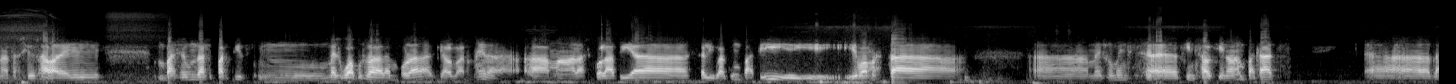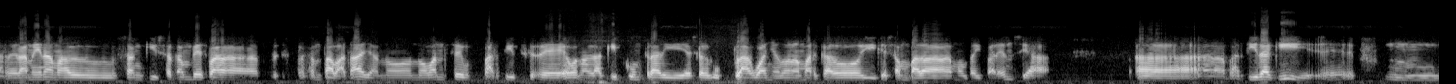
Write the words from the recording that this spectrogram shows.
Natació Sabadell va ser un dels partits mm, més guapos de la temporada, que el Berneda. Amb l'Escola Pia se li va competir i, i vam estar eh, més o menys eh, fins al final empatats. Eh, darrerament amb el Sant Quirze també es va presentar batalla, no, no van ser partits eh, on l'equip contrari és el clar guanyador en el marcador i que se'n va de molta diferència. Eh, a partir d'aquí, eh, mm,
